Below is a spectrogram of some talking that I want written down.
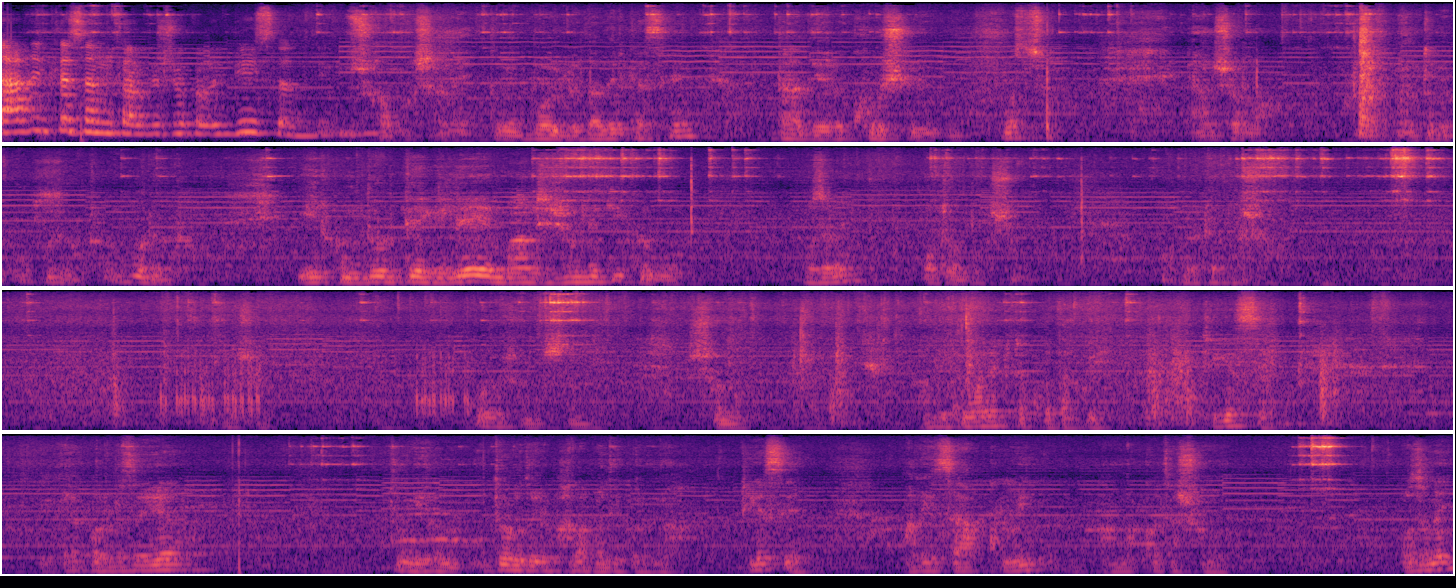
দাদির কাছে আমি কালকে সকালে দিই সমস্যা নেই তুমি বলল দাদির কাছে দাদি আরও খুশি হইব বুঝছ? এখন শোনো তুমি উপরে উঠো উপরে উঠো। এরকম দূর দিয়ে গেলে মানুষ শুনলে কি করব? বুঝো না ওটো বসো। ওটা বসো। কোনো সমস্যা নেই শোনো। আমি তোমার একটা কথা কই ঠিক আছে? ব্যাপার হচ্ছে তুমি এরকম দৌড়ে দৌড়ে ফালাফালি করো না ঠিক আছে? আমি যা করি আমার কথা শোনো। বুঝো নাই?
